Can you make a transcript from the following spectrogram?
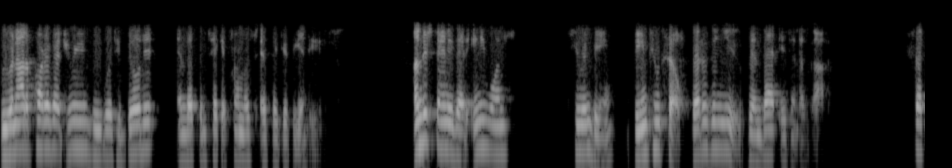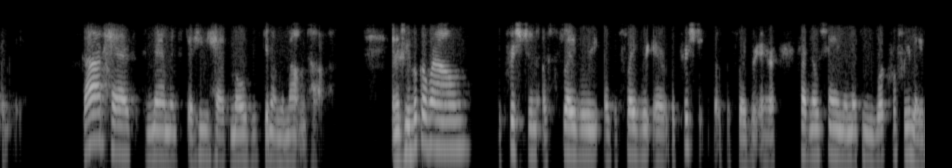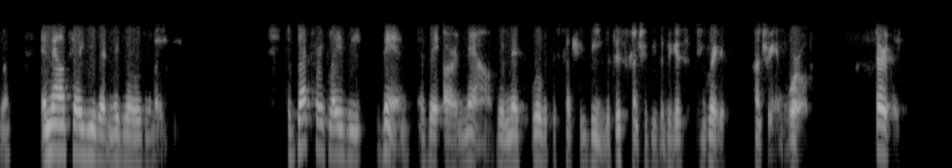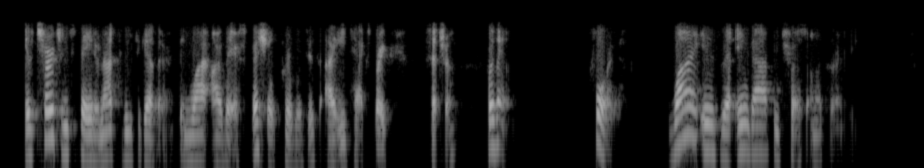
We were not a part of that dream. We were to build it and let them take it from us as they did the Indians. Understanding that any one human being deemed himself better than you, then that isn't of God. Secondly, God has commandments that he had Moses get on the mountaintop. And if you look around the Christian of slavery, of the slavery era, the Christians of the slavery era had no shame in making you work for free labor, and now tell you that Negroes are lazy. If blacks were as lazy then as they are now, then this, where would this country be? Would this country be the biggest and greatest country in the world? Thirdly, if church and state are not to be together, then why are there special privileges, i.e., tax breaks, etc., for them? Fourth, why is the in God we trust on our currency?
